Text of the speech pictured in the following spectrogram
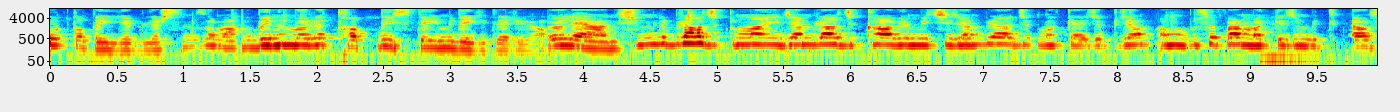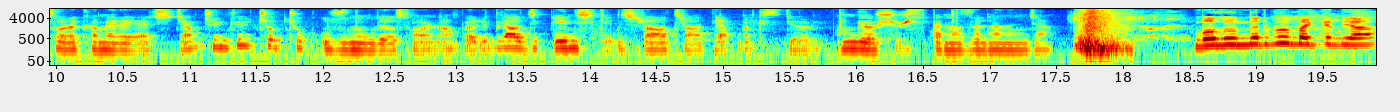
yoğurtla da yiyebilirsiniz ama bu benim böyle tatlı isteğimi de gideriyor. Öyle yani. Şimdi birazcık bundan yiyeceğim, birazcık kahvemi içeceğim, birazcık makyaj yapacağım ama bu sefer makyajım bittikten sonra kamerayı açacağım. Çünkü çok çok uzun oluyor sonra. Böyle birazcık geniş geniş rahat rahat yapmak istiyorum. Görüşürüz ben hazırlanınca. Balonlarıma bakın ya.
